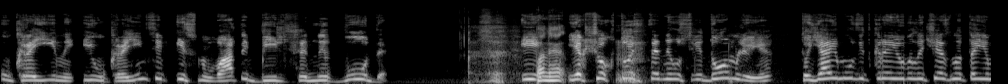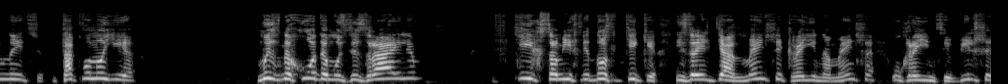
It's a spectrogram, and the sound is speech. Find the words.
України і українців існувати більше не буде. І Пане- якщо хтось це не усвідомлює, то я йому відкрию величезну таємницю. Так воно є. Ми знаходимося з Ізраїлем в тих самих відносинах, тільки ізраїльтян менше, країна менша, українців більше,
